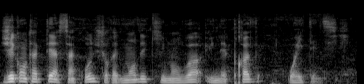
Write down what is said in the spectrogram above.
J'ai contacté Asynchrone, je leur ai demandé qu'ils m'envoient une épreuve Wait and See.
